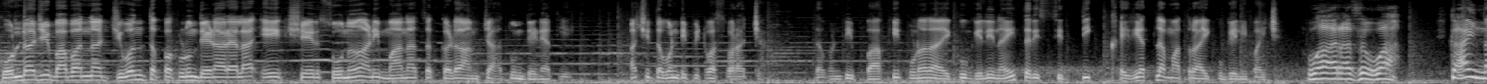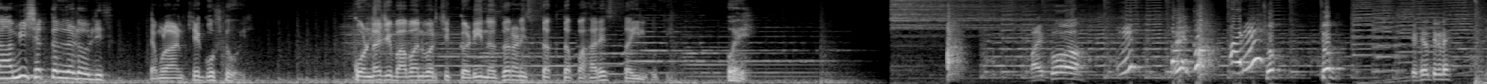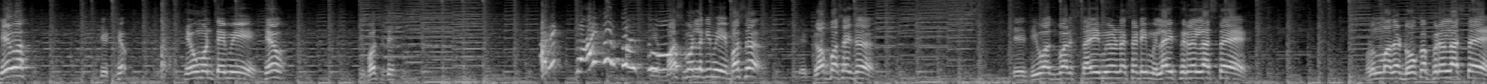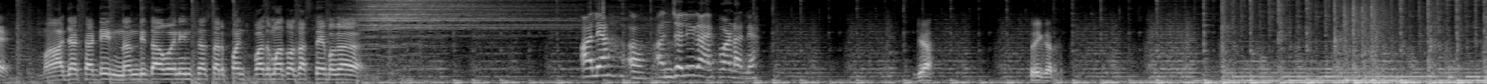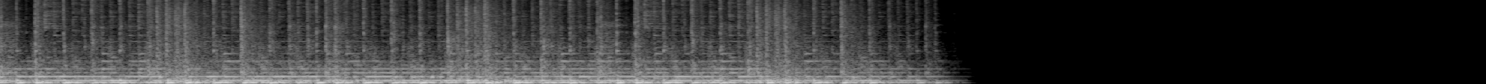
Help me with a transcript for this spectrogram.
कोंडाजी बाबांना जिवंत पकडून देणाऱ्याला एक शेर सोनं आणि मानाचं कडं आमच्या हातून देण्यात येईल. अशी दवंडी पिटवा स्वराज्यात. दवंडी बाकी कुणाला ऐकू गेली नाही तरी सिद्धी खैर्यातला मात्र ऐकू गेली पाहिजे. वा राज वा. काय नामी शक्कल लढवलीत. त्यामुळे आणखी एक गोष्ट होईल. कोंडाजी बाबांवरची कडी नजर आणि सक्त पहारे सैल होती होय. बायको. बायको चुप चुप. ते ठेव तिकडे. ठेव. ते ठेव. ठेव म्हणते मी. ठेव. बस ते? बस म्हणलं की मी. बस. ते गप बसायचं. ते दिवसभर साई मिळवण्यासाठी मी लाई फिरलेलं असतंय. म्हणून माझं डोकं फिरलेलं असतंय. माझ्यासाठी नंदिता वहिनींचं सरपंच पद महत्वाचं असतंय बघ. आल्या. अ, अंजली गायकवाड आल्या. घ्या. सही कर.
